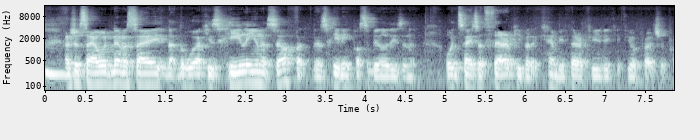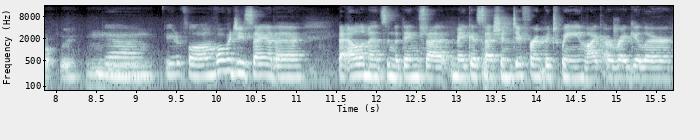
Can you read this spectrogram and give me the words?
Mm. I should say I would never say that the work is healing in itself, but there's healing possibilities in it. I wouldn't say it's a therapy, but it can be therapeutic if you approach it properly. Mm. Yeah, beautiful. And what would you say are the the elements and the things that make a session different between like a regular,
